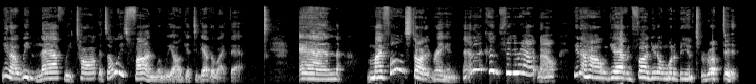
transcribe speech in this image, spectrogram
you know, we laugh, we talk. It's always fun when we all get together like that. And my phone started ringing, and I couldn't figure out now. You know how you're having fun, you don't want to be interrupted.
